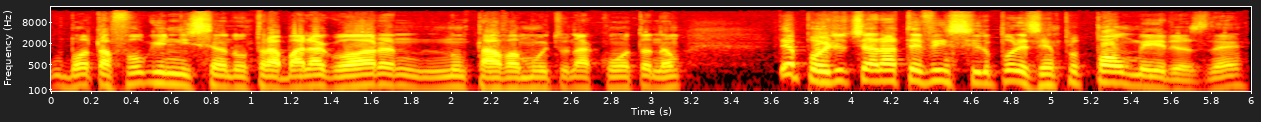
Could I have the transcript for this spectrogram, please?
o Botafogo iniciando um trabalho agora não estava muito na conta, não. Depois do Ceará ter vencido, por exemplo, o Palmeiras, né?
